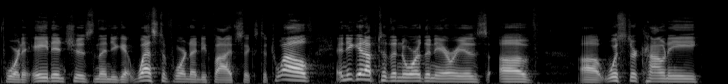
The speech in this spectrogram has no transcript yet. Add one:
four to eight inches, and then you get west of 495, six to 12, and you get up to the northern areas of uh, Worcester County,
